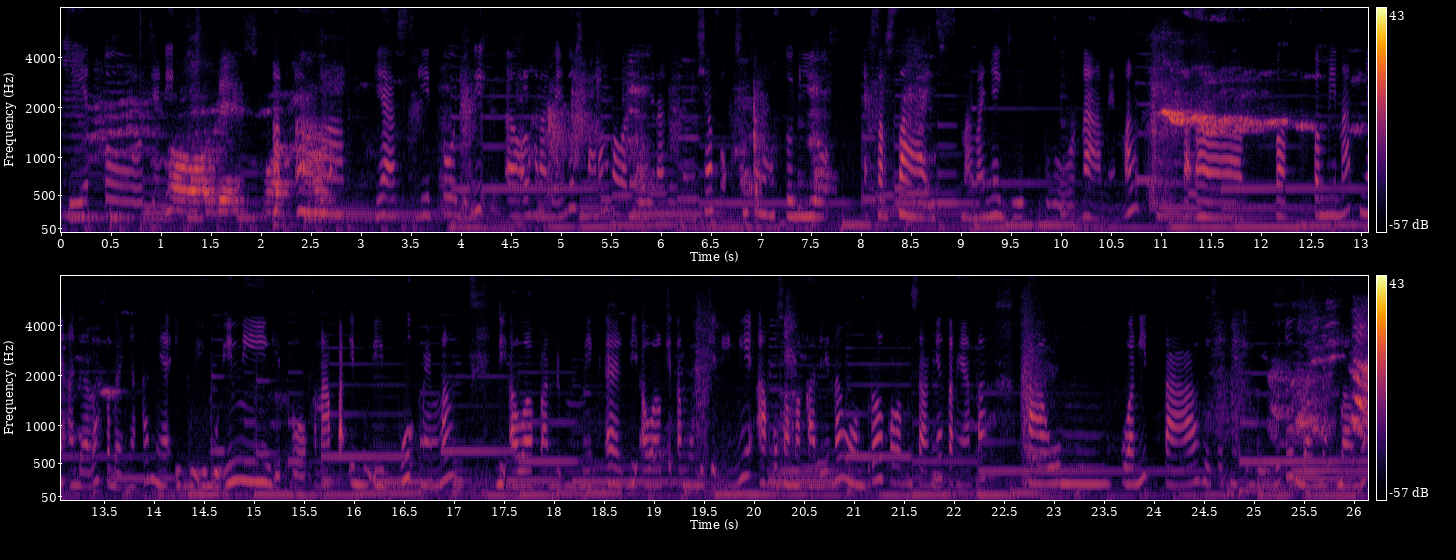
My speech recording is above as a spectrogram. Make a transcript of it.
gitu. Jadi Oh, dance workout. Uh, yes gitu. Jadi uh, olahraga itu sekarang kalau di Indonesia fokusnya ke yang studio exercise namanya gitu. Nah memang uh, pe- peminatnya adalah kebanyakan ya ibu-ibu ini gitu. Kenapa ibu-ibu memang di awal pandemik eh di awal kita mau bikin ini aku sama Kak Dena ngobrol kalau misalnya ternyata kaum wanita khususnya ibu-ibu tuh banyak banget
